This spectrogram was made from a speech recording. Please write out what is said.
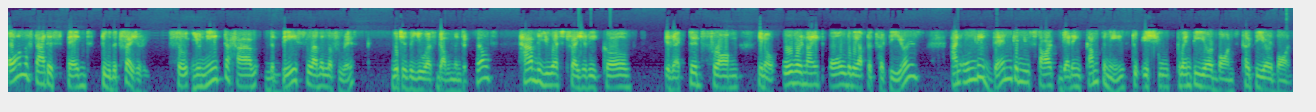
All of that is pegged to the treasury. So you need to have the base level of risk, which is the US government itself, have the US Treasury curve erected from, you know, overnight all the way up to 30 years. And only then can you start getting companies to issue 20 year bonds, 30 year bonds.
